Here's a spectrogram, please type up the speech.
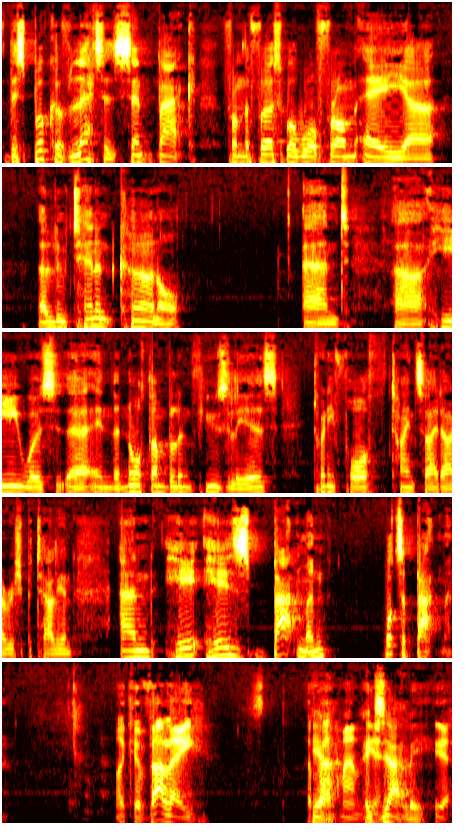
this book of letters sent back from the First World War from a, uh, a lieutenant colonel, and uh, he was uh, in the Northumberland Fusiliers, 24th Tyneside Irish Battalion, and he, his batman. What's a batman? Like a valet. A yeah, Batman. exactly. Yeah.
